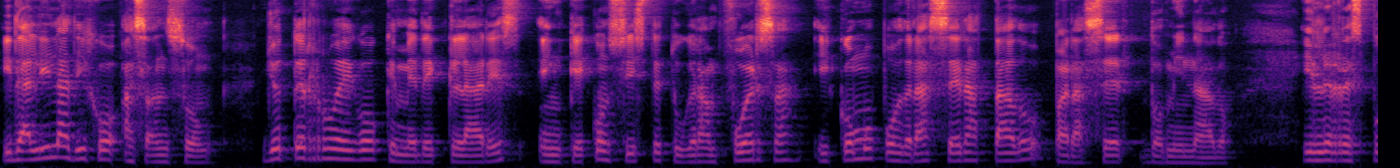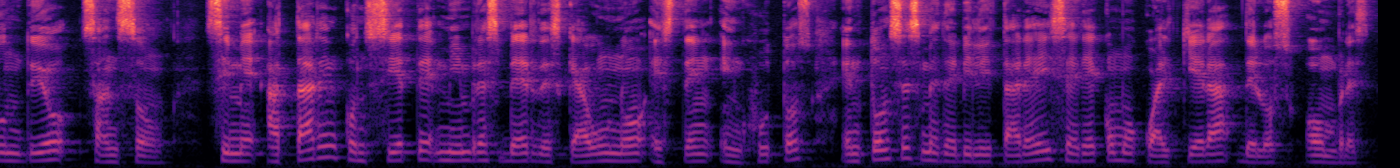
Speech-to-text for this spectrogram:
Y Dalila dijo a Sansón, yo te ruego que me declares en qué consiste tu gran fuerza y cómo podrás ser atado para ser dominado. Y le respondió Sansón, si me ataren con siete mimbres verdes que aún no estén enjutos, entonces me debilitaré y seré como cualquiera de los hombres.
